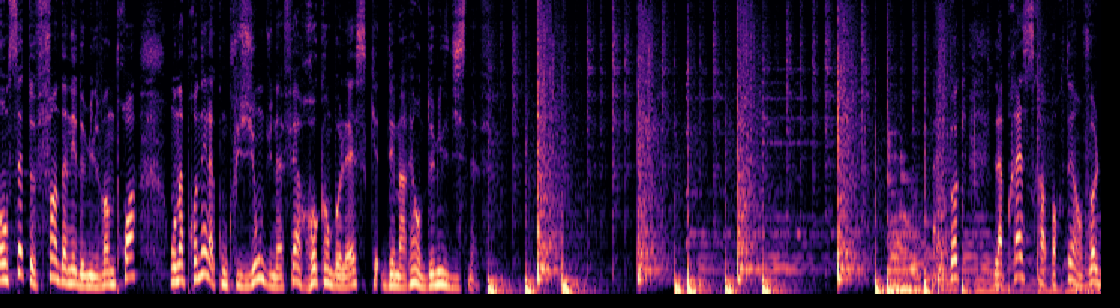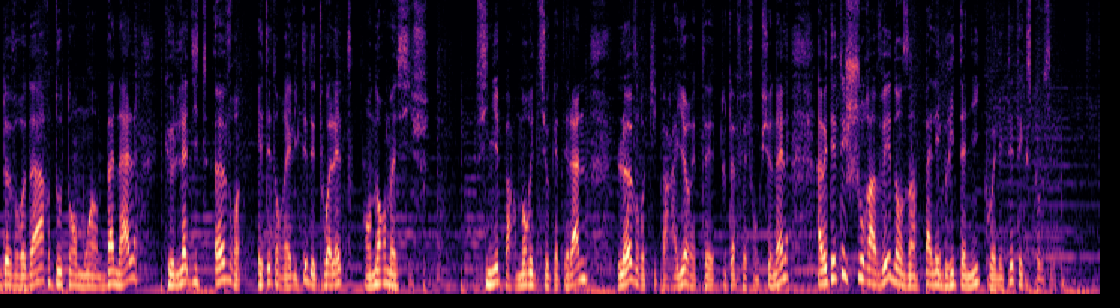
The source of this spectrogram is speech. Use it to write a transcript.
En cette fin d'année 2023, on apprenait la conclusion d'une affaire rocambolesque démarrée en 2019. À l'époque, la presse rapportait un vol d'œuvres d'art d'autant moins banal que ladite œuvre était en réalité des toilettes en or massif. Signée par Maurizio Cattelan, l'œuvre, qui par ailleurs était tout à fait fonctionnelle, avait été chouravée dans un palais britannique où elle était exposée.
